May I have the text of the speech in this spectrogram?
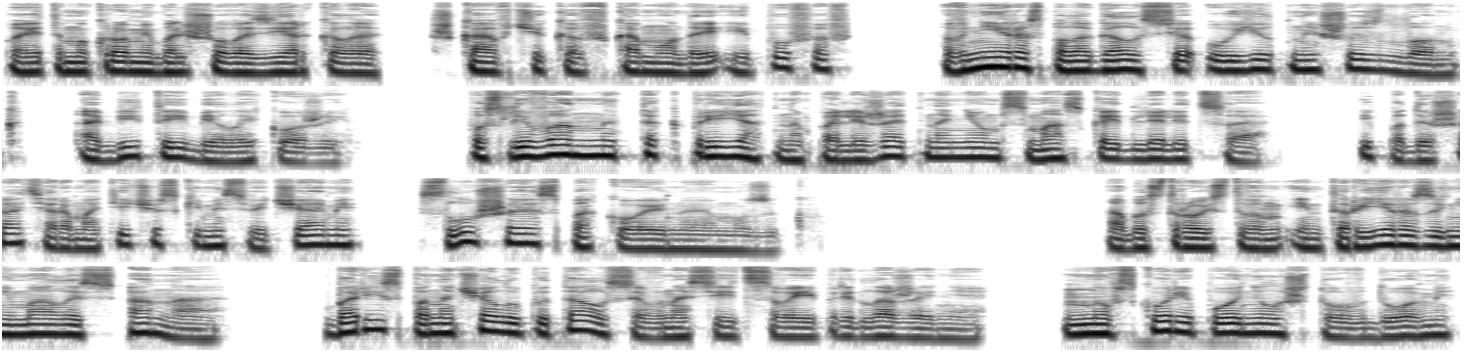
поэтому кроме большого зеркала, шкафчиков, комода и пуфов, в ней располагался уютный шезлонг, обитый белой кожей. После ванны так приятно полежать на нем с маской для лица и подышать ароматическими свечами, слушая спокойную музыку. Обустройством интерьера занималась она, Борис поначалу пытался вносить свои предложения, но вскоре понял, что в доме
